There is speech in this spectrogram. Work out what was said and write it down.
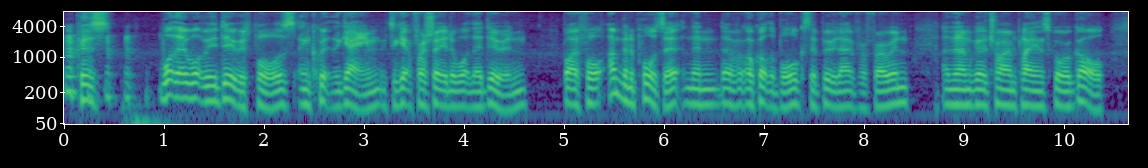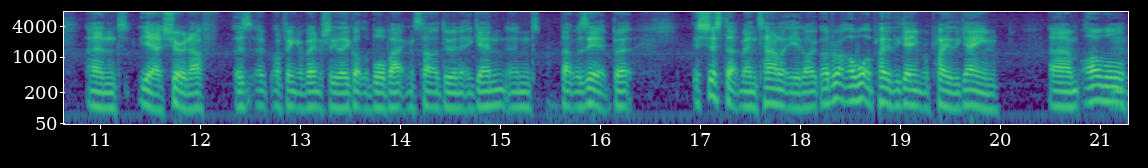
Because what they me to do is pause and quit the game to get frustrated at what they're doing. But I thought I'm going to pause it, and then I've I've got the ball because they booted out for a throw in, and then I'm going to try and play and score a goal. And yeah, sure enough, as I think eventually they got the ball back and started doing it again, and that was it. But it's just that mentality. Like I'd, I want to play the game to play the game. Um, I will Mm.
